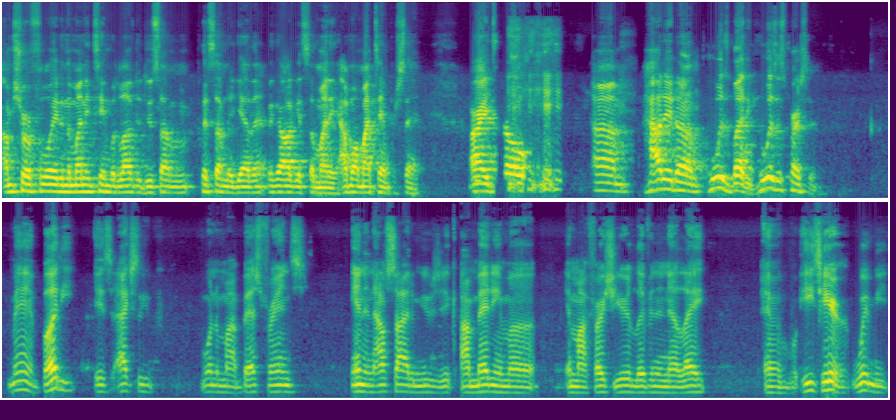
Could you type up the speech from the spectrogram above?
I'm, sure Floyd and the money team would love to do something, put something together. We can all get some money. I want my 10%. All right. So, um, how did, um, who is Buddy? Who is this person? Man, Buddy is actually one of my best friends in and outside of music. I met him uh, in my first year living in LA, and he's here with me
